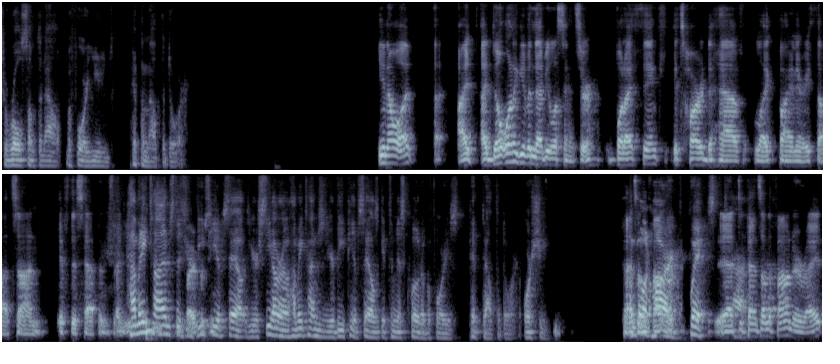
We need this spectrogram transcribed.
to roll something out before you'd pip them out the door? You know what? Uh, I, I don't want to give a nebulous answer, but I think it's hard to have like binary thoughts on if this happens. Then how many times does your VP of sales, your CRO, how many times does your VP of sales get to miss quota before he's picked out the door or she? Depends I'm going hard, quick. Yeah, it depends on the founder, right?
